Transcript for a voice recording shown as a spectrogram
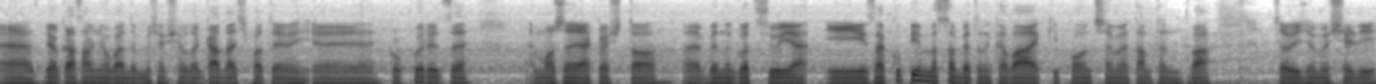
Z biogazownią będę musiał się dogadać po tej kukurydzy. Może jakoś to wynegocjuję i zakupimy sobie ten kawałek i połączymy tamten dwa, że będziemy musieli,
